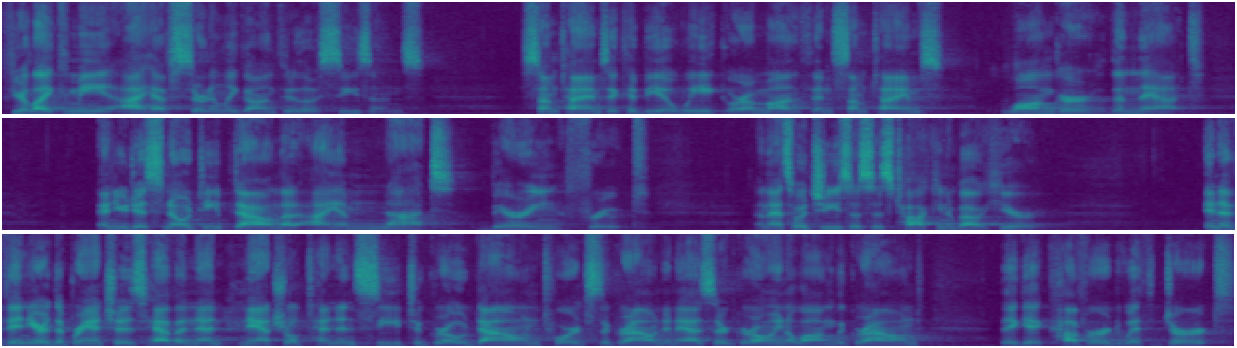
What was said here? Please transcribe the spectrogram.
If you're like me, I have certainly gone through those seasons. Sometimes it could be a week or a month, and sometimes longer than that. And you just know deep down that I am not bearing fruit. And that's what Jesus is talking about here. In a vineyard, the branches have a natural tendency to grow down towards the ground. And as they're growing along the ground, they get covered with dirt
